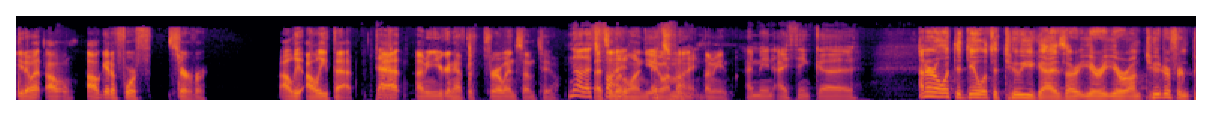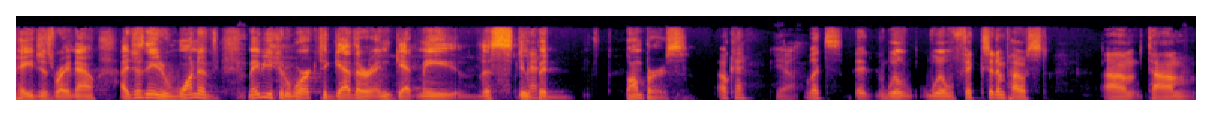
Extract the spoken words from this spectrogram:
You know what? I'll I'll get a fourth server. I'll eat, I'll eat that. That- That I mean, you're gonna have to throw in some too. No, that's That's fine. a little on you. That's I'm fine. I mean, I mean, I think uh, I don't know what to deal with the two you guys are. You're you're on two different pages right now. I just needed one of maybe you could work together and get me the stupid bumpers. okay. yeah. Let's it, we'll we'll fix it in post. Um, Tom,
